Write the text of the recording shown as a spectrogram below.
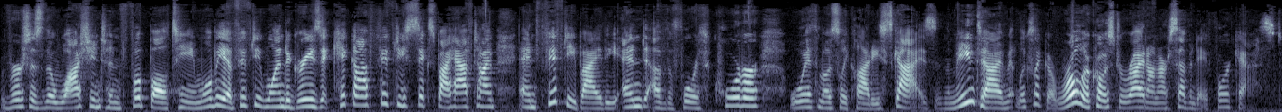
versus the Washington football team. We'll be at 51 degrees at kickoff, 56 by halftime, and 50 by the end of the fourth quarter with mostly cloudy skies. In the meantime, it looks like a roller coaster ride on our seven day forecast.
